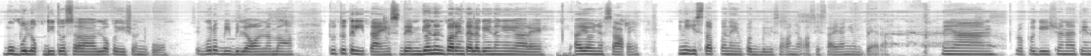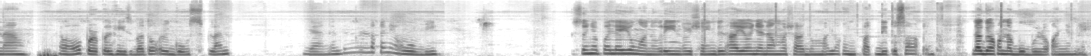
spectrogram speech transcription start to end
bubulok dito sa location ko, siguro bibili ako ng mga 2 to 3 times. Then, ganun pa rin talaga yung nangyayari. Ayaw niya sa akin. Ini-stop ko na yung pagbili sa kanya kasi sayang yung pera. Ayan, propagation natin ng, oh, purple haze ba to or ghost plant. Ayan, and then, laki niya ubi. Gusto niya pala yung ano, rain or shine. Then, ayaw niya ng masyadong malaking pot dito sa akin. Lagi ako nabubulokan yun eh.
